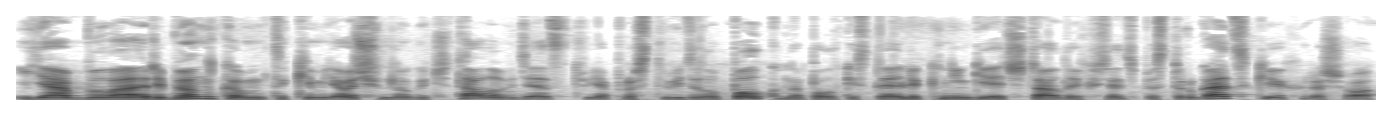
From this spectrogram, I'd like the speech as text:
Я была ребенком таким, я очень много читала в детстве. Я просто видела полку, на полке стояли книги, я читала их все, типа Стругацкие, хорошо,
